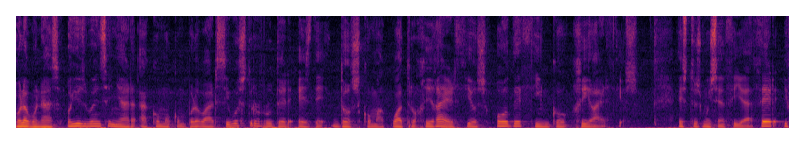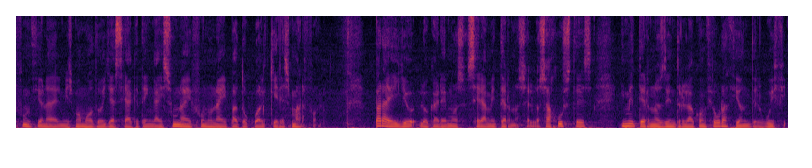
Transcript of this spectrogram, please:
Hola buenas, hoy os voy a enseñar a cómo comprobar si vuestro router es de 2,4 GHz o de 5 GHz. Esto es muy sencillo de hacer y funciona del mismo modo ya sea que tengáis un iPhone, un iPad o cualquier smartphone. Para ello lo que haremos será meternos en los ajustes y meternos dentro de la configuración del Wi-Fi.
